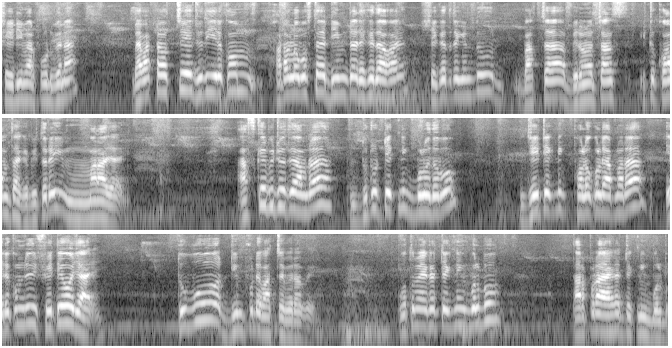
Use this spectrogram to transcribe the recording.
সেই ডিম আর ফুটবে না? ব্যাপারটা হচ্ছে যদি এরকম ফাটাল অবস্থায় ডিমটা রেখে দেওয়া হয়, সেক্ষেত্রে কিন্তু বাচ্চা বেরোনোর চান্স একটু কম থাকে, ভিতরেই মারা যায়। আজকের ভিডিওতে আমরা দুটো টেকনিক বলে দেবো। যেই টেকনিক ফলো করলে আপনারা এরকম যদি ফেটেও যায়, তবুও ডিম ফুটে বাচ্চা বেরোবে। প্রথমে একটা টেকনিক বলব তারপর আর একটা টেকনিক বলব।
